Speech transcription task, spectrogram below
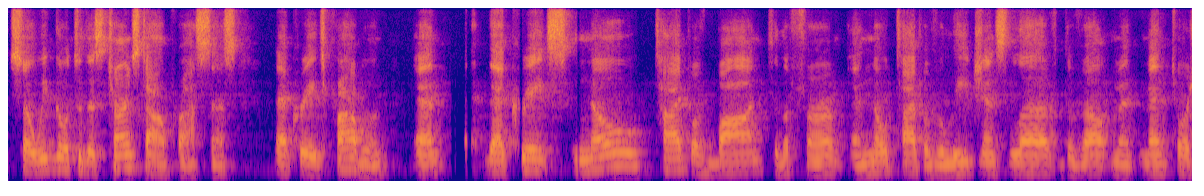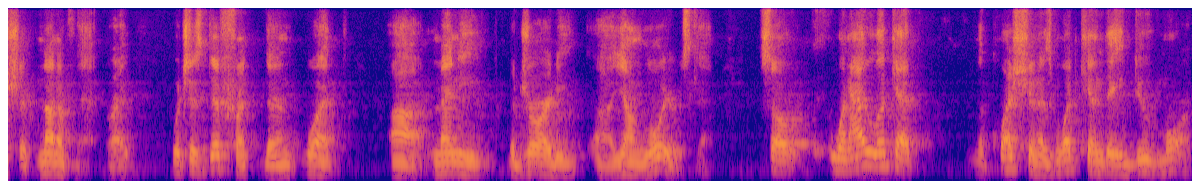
So we go to this turnstile process that creates problem. And that creates no type of bond to the firm and no type of allegiance, love, development, mentorship, none of that, right? Which is different than what uh, many majority uh, young lawyers get. So when I look at the question is what can they do more?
